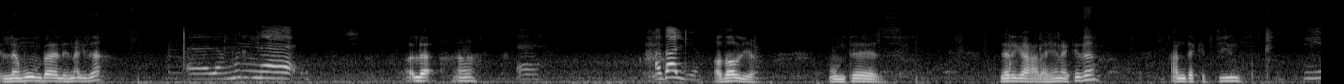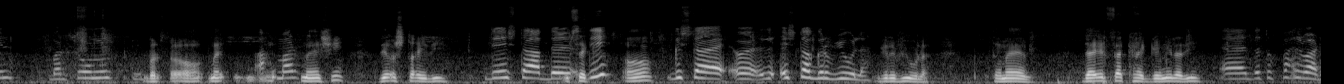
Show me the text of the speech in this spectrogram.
الليمون بقى اللي هناك ده؟ لا آه آه، أداليا. اضاليا ممتاز. نرجع على هنا كده. عندك التين. تين برشومي بر... آه ما... أحمر. ماشي. دي قشطة إيه دي؟ دي قشطة عبد دي؟ آه. قشطة آه، قشطة جرفيولا جريفيولا تمام. ده إيه الفاكهة الجميلة دي؟ آه، ده تفاح الورد.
